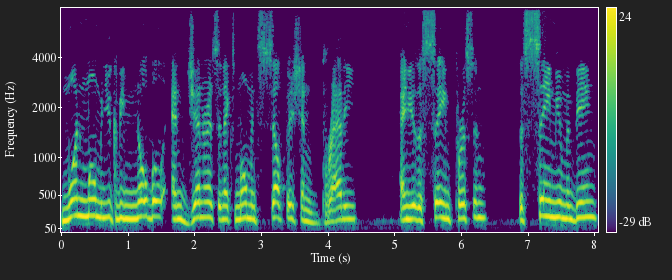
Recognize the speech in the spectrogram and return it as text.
one moment you could be noble and generous, the next moment selfish and bratty, and you're the same person, the same human being,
